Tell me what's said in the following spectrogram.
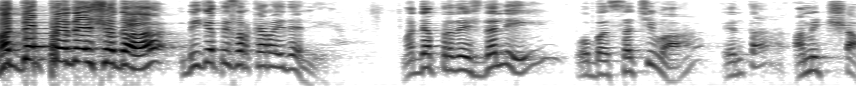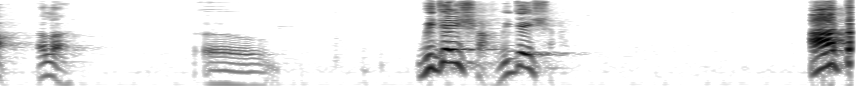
ಮಧ್ಯಪ್ರದೇಶದ ಬಿ ಜೆ ಪಿ ಸರ್ಕಾರ ಇದೆ ಅಲ್ಲಿ. ಮಧ್ಯಪ್ರದೇಶದಲ್ಲಿ ಒಬ್ಬ ಸಚಿವ ಎಂತ? ಅಮಿತ್ ಶಾ, ಅಲ್ಲ? ವಿಜಯ್ ಶಾ ವಿಜಯ್ ಶಾ. ಆತ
